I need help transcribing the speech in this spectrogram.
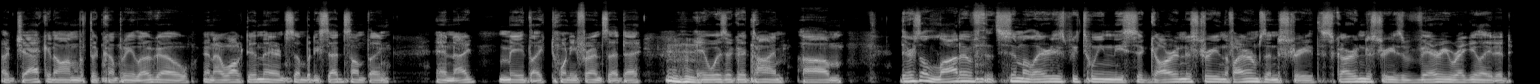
a jacket on with the company logo, and I walked in there, and somebody said something, and I made like 20 friends that day. It was a good time. Um, there's a lot of similarities between the cigar industry and the firearms industry. The cigar industry is very regulated,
